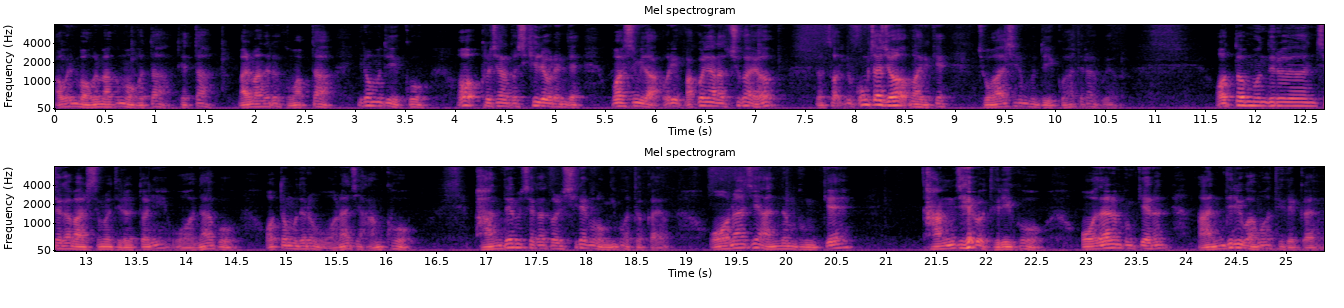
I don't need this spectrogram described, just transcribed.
아 우리 먹을 만큼 먹었다 됐다 말만 해도 고맙다 이런 분도 있고 어 그렇지 않아도 시키려고 했는데. 고맙습니다. 우리 막걸리 하나 더 추가요. 써 이거 공짜죠? 막 이렇게 좋아하시는 분도 있고 하더라고요. 어떤 분들은 제가 말씀을 드렸더니 원하고 어떤 분들은 원하지 않고 반대로 제가 그걸 실행을 옮기면 어떨까요? 원하지 않는 분께 강제로 드리고 원하는 분께는 안 드리고 하면 어떻게 될까요?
